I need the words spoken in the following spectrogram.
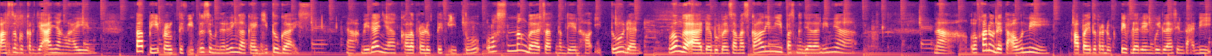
langsung ke kerjaan yang lain. Tapi produktif itu sebenarnya nggak kayak gitu guys. Nah, bedanya kalau produktif itu lo seneng banget saat ngerjain hal itu dan lo nggak ada beban sama sekali nih pas ngejalaninnya. Nah, lo kan udah tahu nih apa itu produktif dari yang gue jelasin tadi.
